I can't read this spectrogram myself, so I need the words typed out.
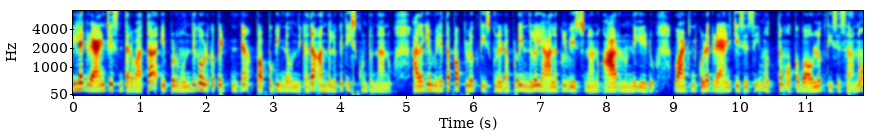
ఇలా గ్రైండ్ చేసిన తర్వాత ఇప్పుడు ముందుగా ఉడకపెట్టిన పప్పు గిన్నె ఉంది కదా అందులోకి తీసుకుంటున్నాను. అలాగే మిగతా పప్పులోకి తీసుకునేటప్పుడు ఇందులో యాలకులు వేస్తున్నాను ఆరు నుండి ఏడు. వాటిని కూడా గ్రైండ్ చేసేసి మొత్తం ఒక బౌల్లోకి తీసేసాను.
